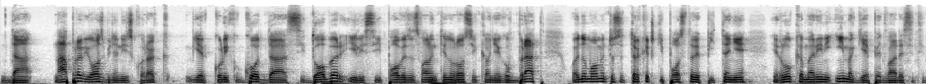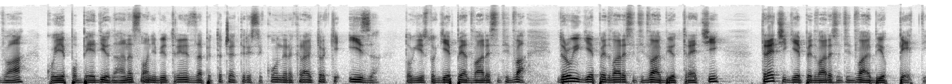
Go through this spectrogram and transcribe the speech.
da napravi ozbiljan iskorak, jer koliko god da si dobar ili si povezan s Valentinom Rossi kao njegov brat, u jednom momentu se trkački postave pitanje, jer Luka Marini ima GP22, koji je pobedio danas, on je bio 13,4 sekunde na kraju trke iza tog istog GP 22. Drugi GP 22 je bio treći, treći GP 22 je bio peti,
